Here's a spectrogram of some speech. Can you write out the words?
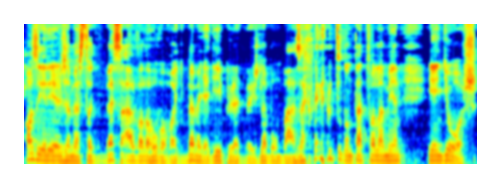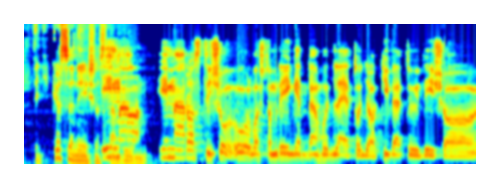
azért érzem ezt, hogy beszáll valahova, vagy bemegy egy épületbe és lebombázzák, vagy nem tudom, tehát valamilyen ilyen gyors. Egy köszönés, aztán én már, én már azt is olvastam régebben, hogy lehet, hogy a kivetődés a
